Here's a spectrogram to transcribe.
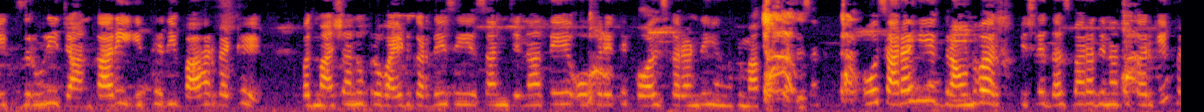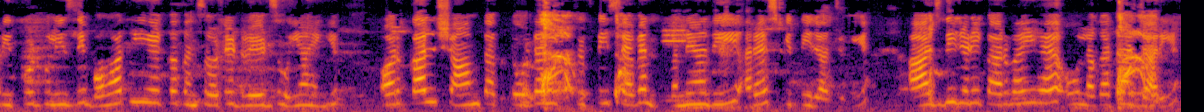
ਇੱਕ ਜ਼ਰੂਰੀ ਜਾਣਕਾਰੀ ਇੱਥੇ ਦੀ ਬਾਹਰ ਬੈਠੇ ਬਦਮਾਸ਼ਾਂ ਨੂੰ ਪ੍ਰੋਵਾਈਡ ਕਰਦੇ ਸੀ ਸਨ, ਜਿਨ੍ਹਾਂ ਤੇ ਉਹ ਫਿਰ ਇੱਥੇ ਕਾਲਸ ਕਰਨ ਦੀ ਹਿਮਾਕਤ ਕਰਦੇ ਸਨ। ਉਹ ਸਾਰਾ ਹੀ ਇੱਕ ਗਰਾਊਂਡ ਵਰਕ ਪਿਛਲੇ 10-12 ਦਿਨਾਂ ਤੋਂ ਕਰਕੇ ਫਰੀਦਕੋਟ ਪੁਲਿਸ ਦੀ ਬਹੁਤ ਹੀ ਇੱਕ ਕੰਸਰਟਡ ਰੇਡਸ ਹੋਈਆਂ ਹੈਗੀਆਂ ਔਰ ਕੱਲ ਸ਼ਾਮ ਤੱਕ ਟੋਟਲ 57 ਬੰਦਿਆਂ ਦੀ ਅਰੈਸਟ ਕੀਤੀ ਜਾ ਚੁੱਕੀ ਹੈ। ਅੱਜ ਦੀ ਜਿਹੜੀ ਕਾਰਵਾਈ ਹੈ, ਉਹ ਲਗਾਤਾਰ ਜਾਰੀ ਹੈ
